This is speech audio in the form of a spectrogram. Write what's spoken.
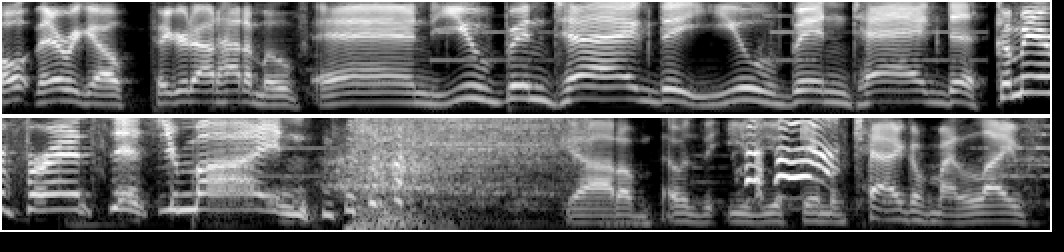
Oh, there we go. Figured out how to move. And you've been tagged. You've been tagged. Come here, Francis. You're mine. Got him. That was the easiest game of tag of my life.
